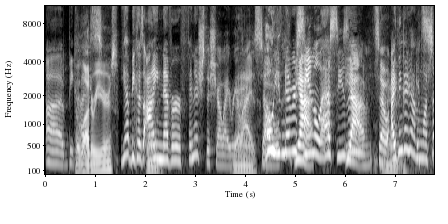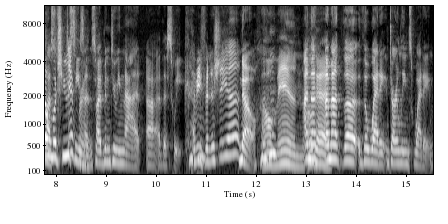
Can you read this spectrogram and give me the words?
uh, The because lottery years. Yeah, because I never finished the show. I realized. So, oh, you've never yeah. seen the last season? Yeah, so I think I haven't It's watched so the last much two different. seasons, so I've been doing that uh, this week. Have you finished it yet? No, Oh man. I'm okay. at I'm at the the wedding, Darlene's wedding.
